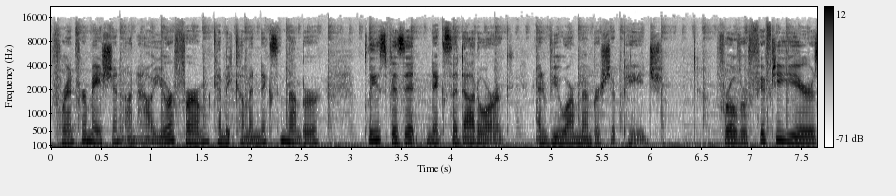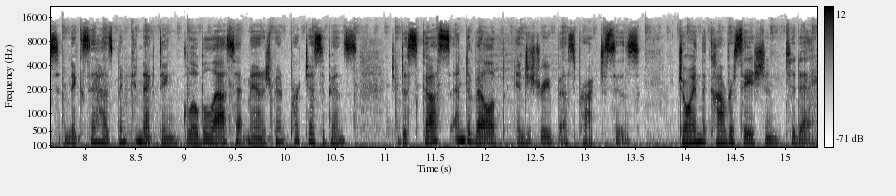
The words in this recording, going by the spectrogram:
For information on how your firm can become a NICSA member, please visit nicsa.org and view our membership page. For over 50 years, NICSA has been connecting global asset management participants to discuss and develop industry best practices. Join the conversation today.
